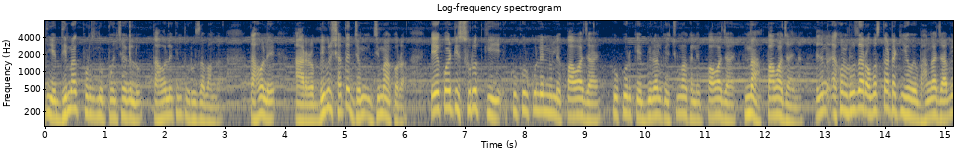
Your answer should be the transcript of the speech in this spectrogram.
দিয়ে দিমাগ পর্যন্ত পৌঁছে গেল, তাহলে কিন্তু রোজা ভাঙা। তাহলে আর বিবির সাথে জম- জিমা করা। এ কয়টি সুরত কি কুকুর কুলে নুলে পাওয়া যায়, কুকুরকে, বিড়ালকে, চুমা খেলে পাওয়া যায়? না, পাওয়া যায় না। এই এখন রোজার অবস্থাটা কি হবে, ভাঙা যাবে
